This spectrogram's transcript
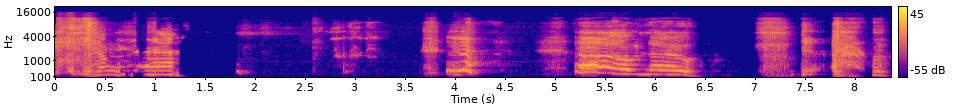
That what we're gonna have? Oh no.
